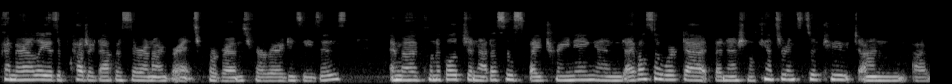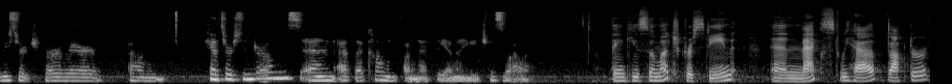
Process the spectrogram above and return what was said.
primarily as a project officer on our grants programs for rare diseases. I'm a clinical geneticist by training, and I've also worked at the National Cancer Institute on uh, research for rare um, cancer syndromes and at the Common Fund at the NIH as well. Thank you so much, Christine. And next we have Dr.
